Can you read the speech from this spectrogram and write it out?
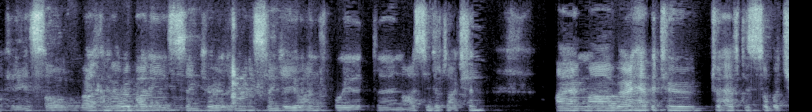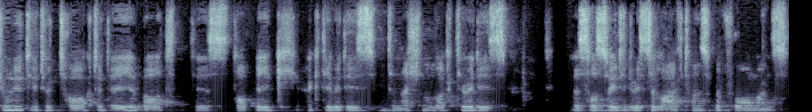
Okay, so welcome everybody. Thank you, Elena. Thank you, Johan, for your uh, nice introduction. I'm uh, very happy to, to have this opportunity to talk today about this topic, activities, international activities associated with the lifetime performance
